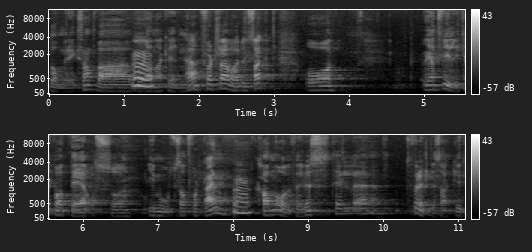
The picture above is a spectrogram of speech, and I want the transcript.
dommere. ikke sant? Hva, Mm. Hvordan har kvinnen oppført seg? Hva har hun sagt? Og, og jeg tviler ikke på at det også, i motsatt fortegn, Mm. kan overføres til eh, foreldresaker.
